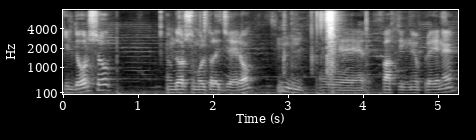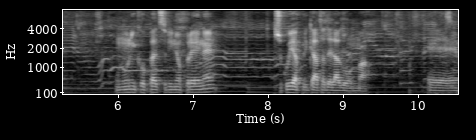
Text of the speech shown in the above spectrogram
il dorso è un dorso molto leggero, è fatto in neoprene, un unico pezzo di neoprene su cui è applicata della gomma. Eh,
